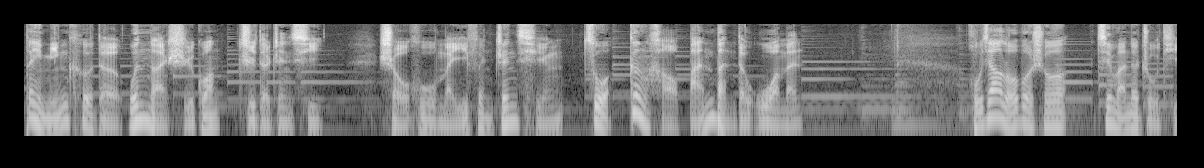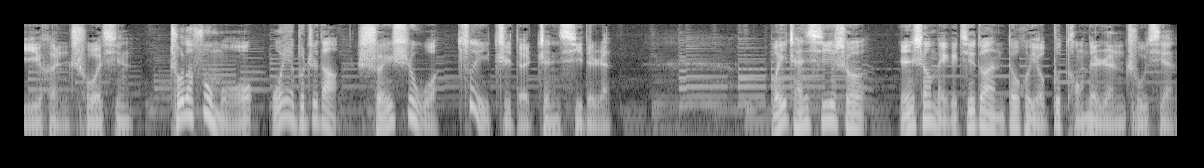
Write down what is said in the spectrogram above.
被铭刻的温暖时光值得珍惜，守护每一份真情，做更好版本的我们。胡椒萝卜说。今晚的主题很戳心，除了父母，我也不知道谁是我最值得珍惜的人。韦晨曦说：“人生每个阶段都会有不同的人出现，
